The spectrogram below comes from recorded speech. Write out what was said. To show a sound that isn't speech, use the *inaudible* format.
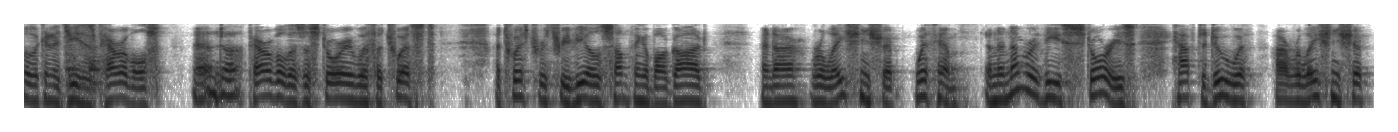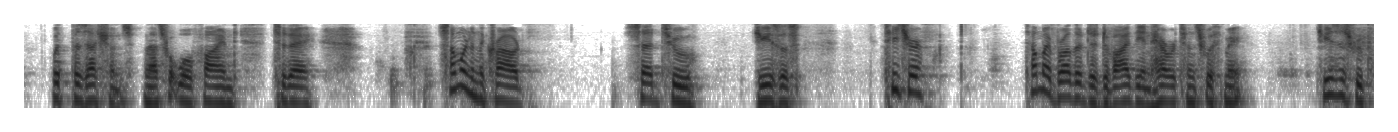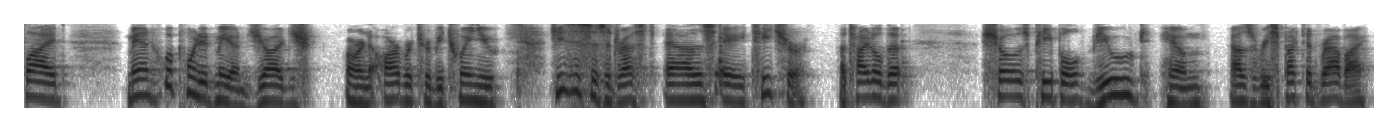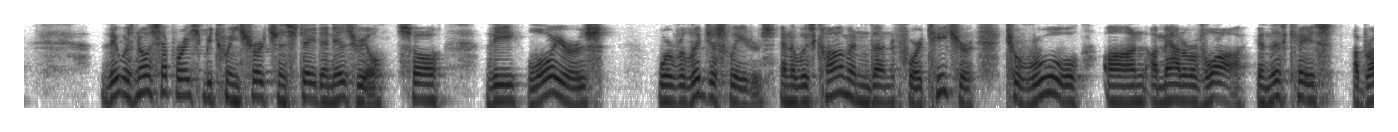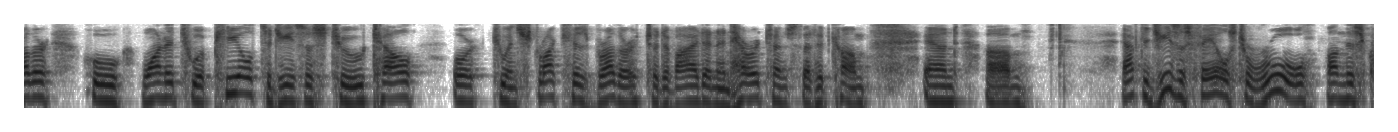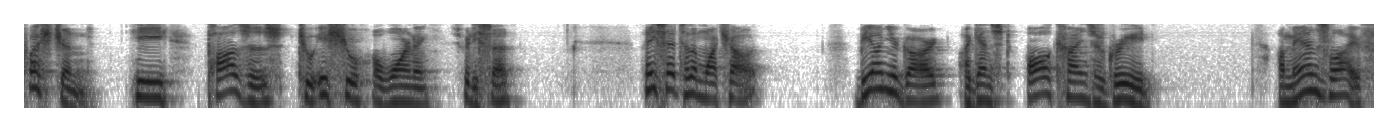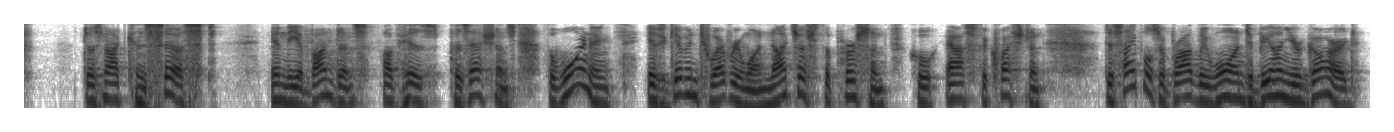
We're looking at Jesus' parables, and a uh, parable is a story with a twist, a twist which reveals something about God and our relationship with Him. And a number of these stories have to do with our relationship with possessions, and that's what we'll find today. Someone in the crowd said to Jesus, Teacher, tell my brother to divide the inheritance with me. Jesus replied, Man, who appointed me a judge or an arbiter between you? Jesus is addressed as a teacher, a title that shows people viewed him as a respected rabbi. There was no separation between church and state in Israel, so the lawyers were religious leaders, and it was common then for a teacher to rule on a matter of law. In this case, a brother who wanted to appeal to Jesus to tell or to instruct his brother to divide an inheritance that had come. And um, after Jesus fails to rule on this question, he pauses to issue a warning. That's what he said. Then he said to them, Watch out. Be on your guard against all kinds of greed. A man's life does not consist in the abundance of his possessions. The warning is given to everyone, not just the person who asked the question. Disciples are broadly warned to be on your guard,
